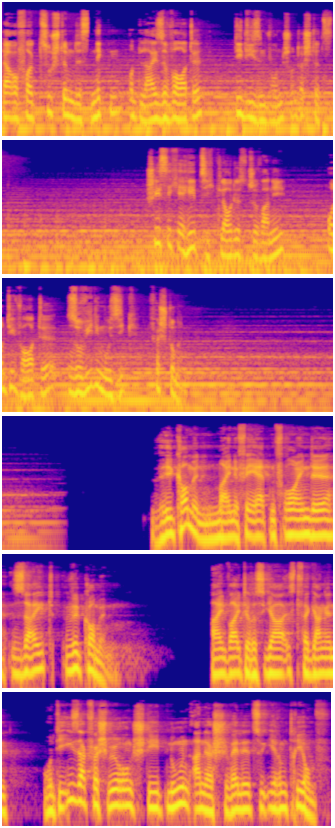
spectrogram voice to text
Darauf folgt zustimmendes Nicken und leise Worte, die diesen Wunsch unterstützen. Schließlich erhebt sich Claudius Giovanni und die Worte sowie die Musik verstummen. Willkommen, meine verehrten Freunde, seid willkommen. Ein weiteres Jahr ist vergangen und die Isaac-Verschwörung steht nun an der Schwelle zu ihrem Triumph.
